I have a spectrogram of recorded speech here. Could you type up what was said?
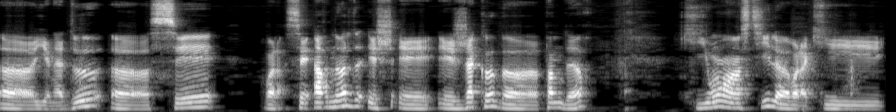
Euh, il y en a deux. Euh, c'est voilà, Arnold et, et, Jacob euh, Pander qui ont un style voilà qui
